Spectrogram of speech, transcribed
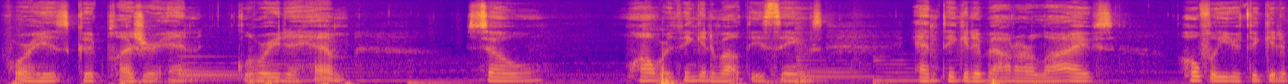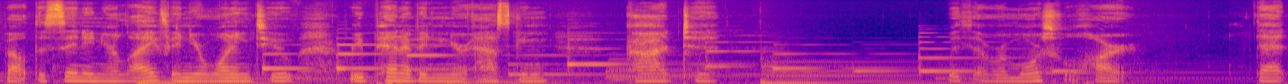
for His good pleasure and glory to Him. So while we're thinking about these things and thinking about our lives, hopefully you're thinking about the sin in your life and you're wanting to repent of it and you're asking God to, with a remorseful heart, that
